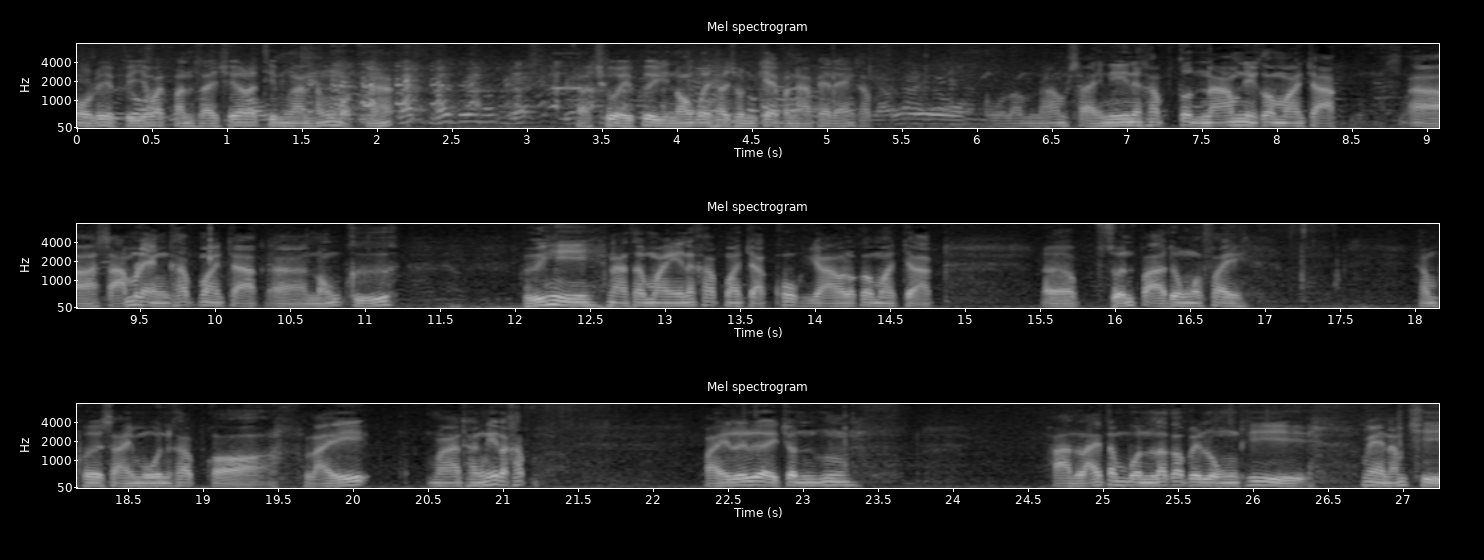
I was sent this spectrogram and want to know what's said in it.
โอเล่ปิยวัฒน์ปันสายเชื้อและทีมงานทั้งหมดนะฮะ ช่วยเพื่อน้องประชาชนแก้ปัญหาภัยแล้งครับโอ้ลำน้ำสายนี้นะครับ ต้นน้ำนี่ก็มาจากสามแหล่งครับมาจากหนองผือผือฮีนาทไมนะครับ มาจากโคกยาวแล้วก็มาจากสวนป่าดงมะไฟอำเภอสายมูลครับ ก็ไหลมาทางนี้แหละครับ ไปเรื่อยๆ จนผ่านหลายตำบลแล้วก็ไปลงที่แม่น้ำชี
